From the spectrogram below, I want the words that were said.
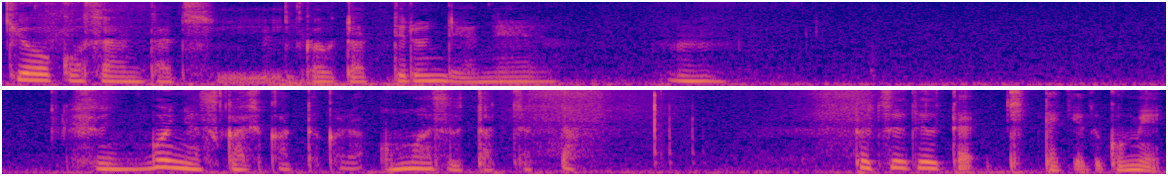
京子さんたちが歌ってるんだよね。うん。すんごい懐かしかったから思わず歌っちゃった。途中で歌切ったけどごめん。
